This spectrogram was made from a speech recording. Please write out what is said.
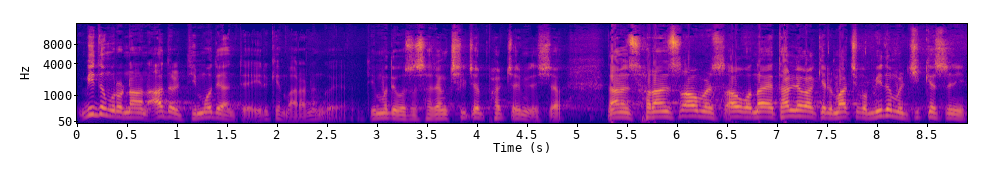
믿음으로 낳은 아들 디모데한테 이렇게 말하는 거예요. 디모데후서 4장 7절 8절입니다. 시작. 나는 선한 싸움을 싸우고 나의 달려갈 길을 마치고 믿음을 지켰으니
